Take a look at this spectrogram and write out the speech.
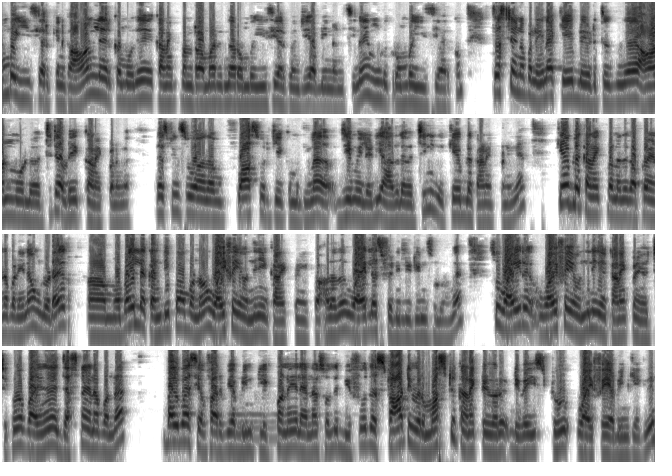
ரொம்ப ஈஸியா இருக்கு எனக்கு ஆன்ல இருக்கும் போதே கனெக்ட் பண்ற மாதிரி இருந்தா ரொம்ப ஈஸியா இருக்கும் ஜி அப்படின்னு நினைச்சீங்கன்னா உங்களுக்கு ரொம்ப ஈஸியா இருக்கும். ஜஸ்ட் என்ன பண்ணீங்கன்னா கேபிள் எடுத்துக்கோங்க ஆன் மோட்ல வச்சுட்டு அப்படியே கனெக்ட் பண்ணுங்க. ஜஸ்ட் மீன்ஸ் அந்த பாஸ்வேர்ட் கேட்க பார்த்தீங்களா ஜிமெயில் ஐடி அதில் வச்சு நீங்கள் கேபிள கனெக்ட் பண்ணுங்க. கேபிள கனெக்ட் பண்ணதுக்கு அப்புறம் என்ன பண்ணீங்கன்னா உங்களோட மொபைலில் கண்டிப்பாக பண்ணணும் ஒய்ஃபை வந்து நீங்கள் கனெக்ட் பண்ணிக்கலாம். அதாவது வயர்லெஸ் ஃபெடிலிட்டின்னு சொல்லுவாங்க. ஸோ வயர் ஒய்ஃபை வந்து நீங்கள் கனெக்ட் பண்ணி வச்சுக்கணும். பார்த்தீங்கன்னா ஜஸ்ட் நான் என்ன பண்ணுறேன் பைபாஸ் எஃப்ஆர்பி அப்படின்னு கிளிக் பண்ணி. இல்லை என்ன சொல்லி before the start your must connect your device to wifi அப்படின்னு கேக்குது.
